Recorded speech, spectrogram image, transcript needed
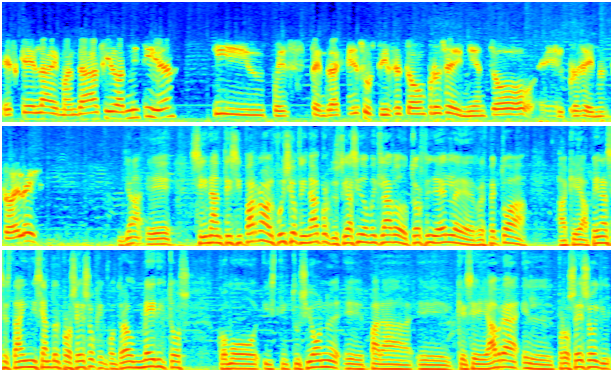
es que la demanda ha sido admitida y pues tendrá que surtirse todo un procedimiento, el procedimiento de ley. Ya, eh, sin anticiparnos al juicio final, porque usted ha sido muy claro, doctor Fidel, eh, respecto a, a que apenas está iniciando el proceso, que encontraron méritos como institución eh, para eh, que se abra el proceso y,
